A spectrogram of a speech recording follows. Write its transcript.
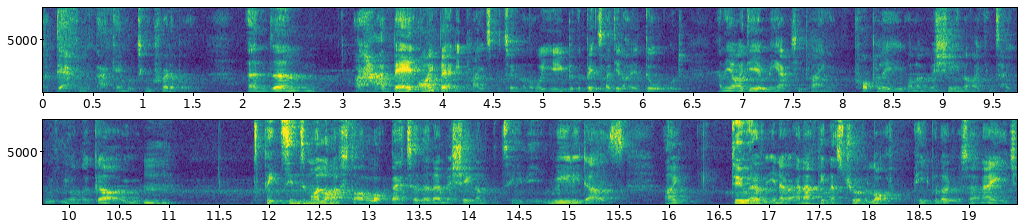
I definitely that game looked incredible, and um, I had barely, I barely played Splatoon on the Wii U, but the bits I did I adored. And the idea of me actually playing it properly on a machine that I can take with me on the go fits into my lifestyle a lot better than a machine on the TV. It really does. I do have, you know, and I think that's true of a lot of people over a certain age.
